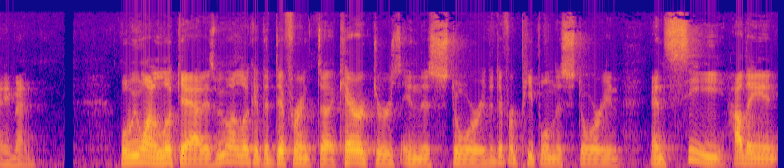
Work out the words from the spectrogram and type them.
Amen. what we want to look at is we want to look at the different uh, characters in this story, the different people in this story, and, and see how they in,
